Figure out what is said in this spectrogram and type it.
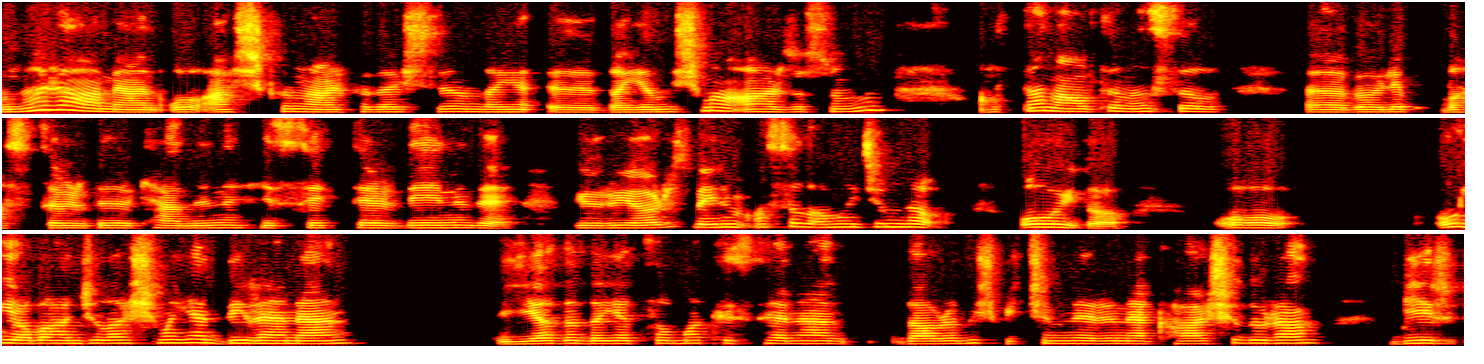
buna rağmen o aşkın, arkadaşlığın, day- e, dayanışma arzusunun alttan alta nasıl e, böyle bastırdığı, kendini hissettirdiğini de görüyoruz. Benim asıl amacım da oydu. O o yabancılaşmaya direnen ya da dayatılmak istenen davranış biçimlerine karşı duran bir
